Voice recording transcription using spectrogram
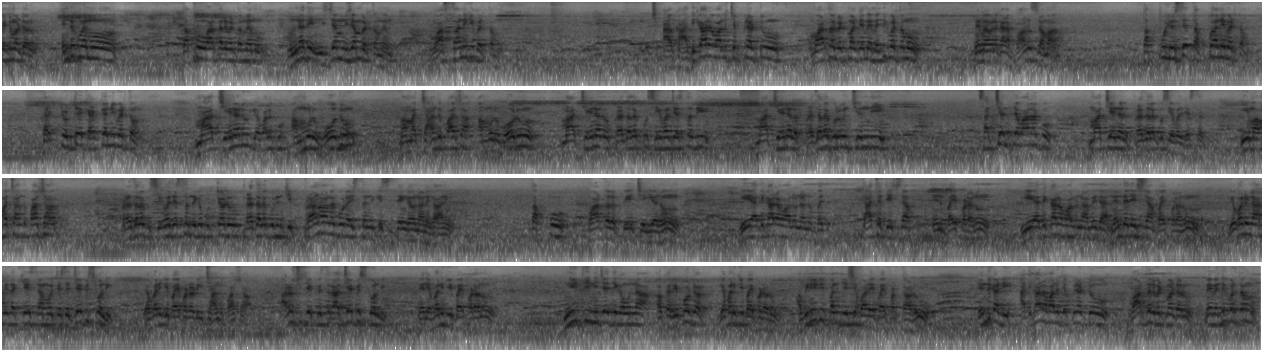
పెట్టమంటారు. ఎందుకు మేము తప్పు వార్తలు పెడతాం మేము? ఉన్నది నిజం నిజం పెడతాం మేము. వాస్తవానికి పెడతాము ఆ ఒక అధికార వాళ్ళు చెప్పినట్టు వార్తలు పెట్టమంటే మేము ఎందుకు పెడతాము? మేము ఎవరికైనా బానుశ్రమా తప్పు చేస్తే తప్పు అని పెడతాం. కరెక్ట్ ఉంటే కరెక్ట్ అన్నీ పెడతాం. మా చేనలు ఎవరికి అమ్ముడు పోదు మా మా చాందు పాష అమ్ముడు పోడు మా చేనలు ప్రజలకు సేవ చేస్తుంది మా చేనలు ప్రజల గురించింది. సత్యంత వరకు మా ఛానల్ ప్రజలకు సేవలు చేస్తుంది. ఈ మా అమ్మ చాంద పాష ప్రజలకు సేవ చేస్తుందిగా పుట్టాడు ప్రజల గురించి ప్రాణాలు కూడా ఇస్తుందికి సిద్ధంగా ఉన్నాను కానీ తప్పు వార్తలు పే చెయ్యను. ఏ అధికార వాళ్ళు నన్ను టార్చర్ చేసినా నేను భయపడను. ఏ అధికార వాళ్ళు నా మీద నింద చేసినా భయపడను. ఎవరు నా మీద కేసు నమోదు చేస్తే చేపించుకోండి. ఎవరికి భయపడడు ఈ చాంద్ పాషా. అరెస్ట్ చేపిస్తారా చేపించుకోండి. నేను ఎవరికి భయపడను. నీతి నిజాయితీగా ఉన్న ఒక రిపోర్టర్ ఎవరికి భయపడడు. అవినీతి పని చేసేవాడే భయపడతాడు. ఎందుకండి? అధికార వాళ్ళు చెప్పినట్టు వార్తలు పెట్టమంటారు. మేము ఎందుకు పెడతాము?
